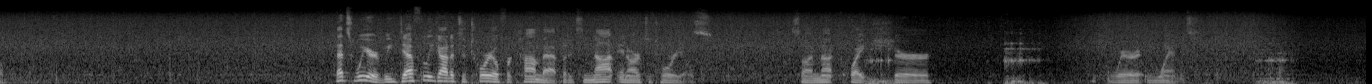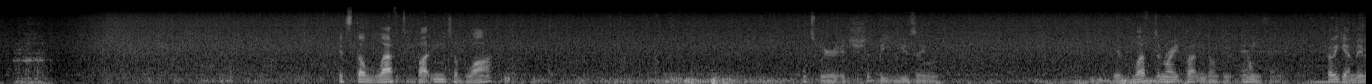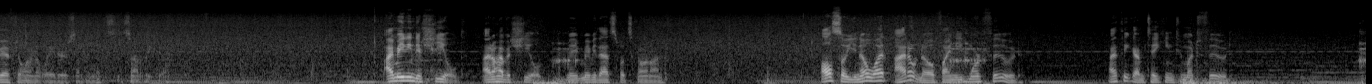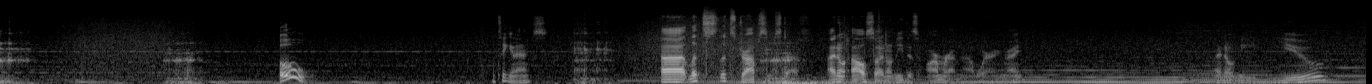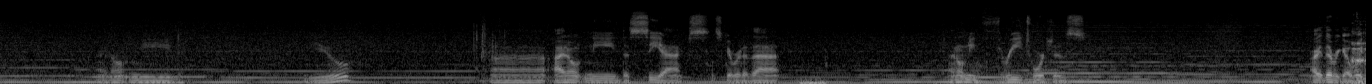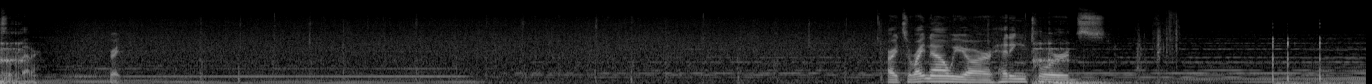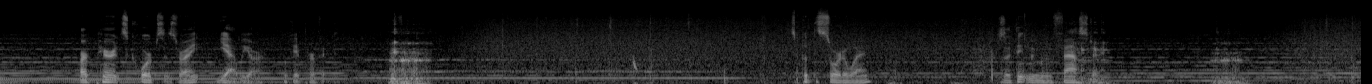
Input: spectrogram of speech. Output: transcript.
that's weird. We definitely got a tutorial for combat, but it's not in our tutorials, so I'm not quite sure where it went. It's the left button to block. That's weird. It should be using... The left and right button don't do anything. But again, maybe I have to learn it later or something. It's, it's not a big deal. I may need a shield. I don't have a shield. Maybe, maybe that's what's going on. Also, you know what? I don't know if I need more food. I think I'm taking too much food. Oh! I'll take an axe. Uh, let's let's drop some stuff. I don't. Also, I don't need this armor I'm not wearing, right? I don't need you. I don't need you. Uh, I don't need the sea axe. Let's get rid of that. I don't need three torches. All right, there we go. Weight's little better. Great. Alright, so right now we are heading towards our parents' corpses, right? Yeah, we are. Okay, perfect. Put the sword away. Because I think we move faster.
